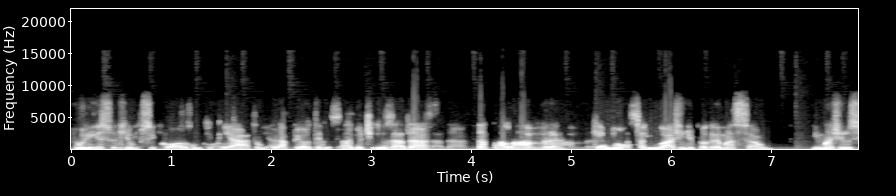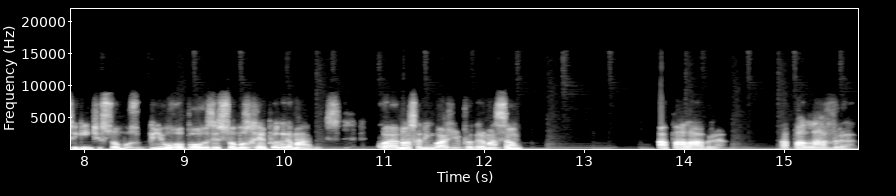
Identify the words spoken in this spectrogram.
Por isso que um psicólogo, um psiquiatra, um terapeuta, ele sabe utilizar da, da palavra, que é a nossa linguagem de programação. Imagina o seguinte, somos biorobôs e somos reprogramáveis. Qual é a nossa linguagem de programação? A palavra. A palavra.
